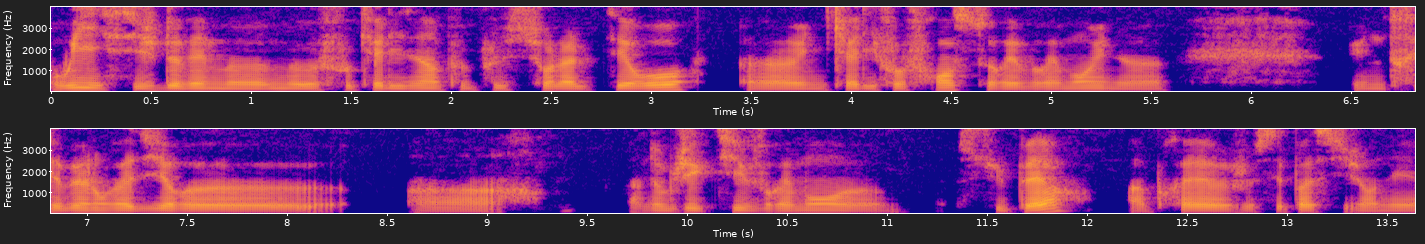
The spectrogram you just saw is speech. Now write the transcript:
oui, si je devais me, me focaliser un peu plus sur l'altéro, une qualif aux France serait vraiment une, une très belle, on va dire, un, un objectif vraiment super. Après, je sais pas si j'en ai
